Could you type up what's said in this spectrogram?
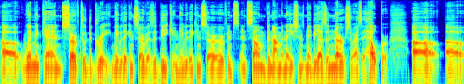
uh, women can serve to a degree. Maybe they can serve as a deacon. Maybe they can serve in, in some denominations, maybe as a nurse or as a helper. Uh, uh,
